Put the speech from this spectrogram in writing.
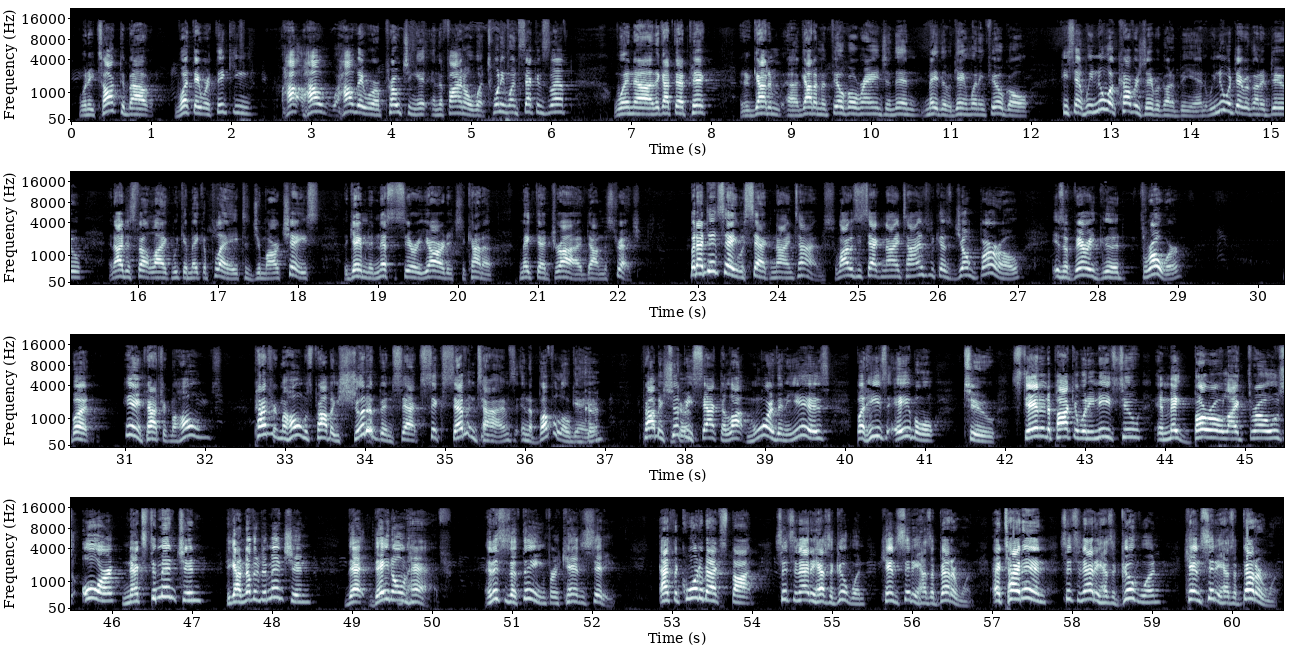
when he talked about what they were thinking, how how how they were approaching it in the final what 21 seconds left when uh, they got that pick and got him uh, got him in field goal range and then made the game-winning field goal. He said, "We knew what coverage they were going to be in. We knew what they were going to do, and I just felt like we could make a play to Ja'Marr Chase that gave him the necessary yardage to kind of make that drive down the stretch." But I did say he was sacked nine times. Why was he sacked nine times? Because Joe Burrow is a very good thrower, but he ain't Patrick Mahomes. Patrick Mahomes probably should have been sacked six, seven times in the Buffalo game. Probably should be sacked a lot more than he is, but he's able to stand in the pocket when he needs to and make Burrow like throws, or next dimension, he got another dimension that they don't have. And this is a thing for Kansas City. At the quarterback spot, Cincinnati has a good one. Kansas City has a better one. At tight end, Cincinnati has a good one. Kansas City has a better one.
